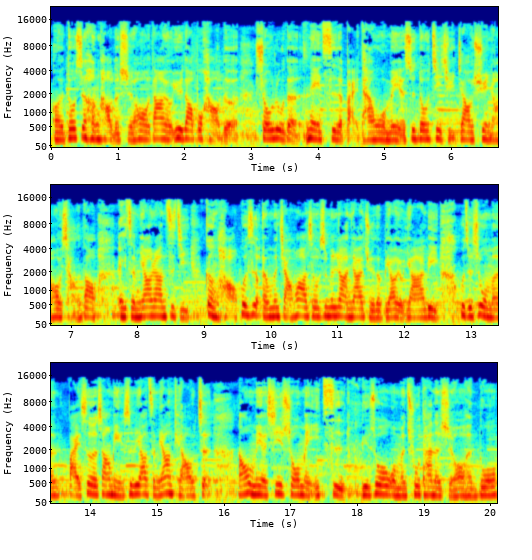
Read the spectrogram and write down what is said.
呃，都是很好的时候。当然有遇到不好的收入的那一次的摆摊，我们也是都汲取教训，然后想到，哎，怎么样让自己更好，或者是，哎，我们讲话的时候是不是让人家觉得比较有压力，或者是我们摆设的商品是不是要怎么样调整？然后我们也吸收每一次，比如说我们出摊的时候，很多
